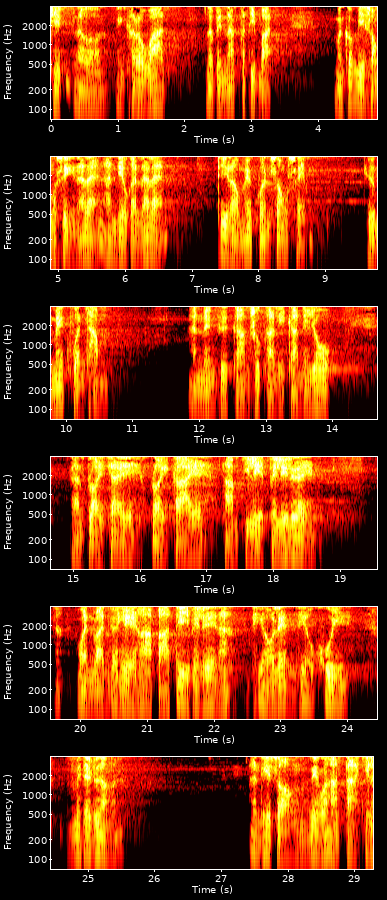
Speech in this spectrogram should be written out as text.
ชิต เราเป็นคารวาสเราเป็นนักปฏิบัติ มันก็มีสองสิ่งนั่นแหละ อันเดียวกันนั่นแหละ ที่เราไม่ควรส่องเสพคือไม่ควรทำอันหนึ่งคือการสุขาริการุโยกการปล่อยใจปล่อยกายตามกิเลสไปเรื่อยๆ วันๆก็เฮฮาปาร์ตี้ไปเรื่อยนะเที่ยวเล่นเที่ยวคุย ไม่ได้เรื่อง อันที่สองเรียกว่าอัตตากิล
